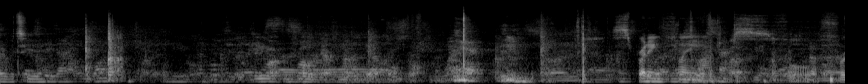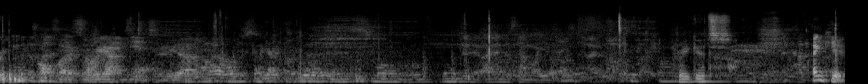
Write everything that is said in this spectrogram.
Over to you. Spreading flames for free. Very good. Thank you.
